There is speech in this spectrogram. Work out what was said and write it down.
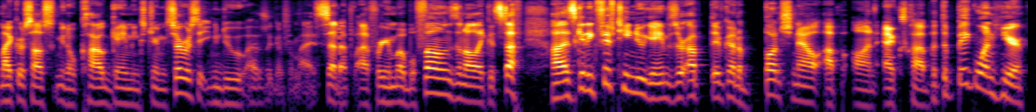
Microsoft's you know cloud gaming streaming service that you can do. I was looking for my setup uh, for your mobile phones and all that good stuff. Uh, is getting 15 new games. They're up. They've got a bunch now up on XCloud. But the big one here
